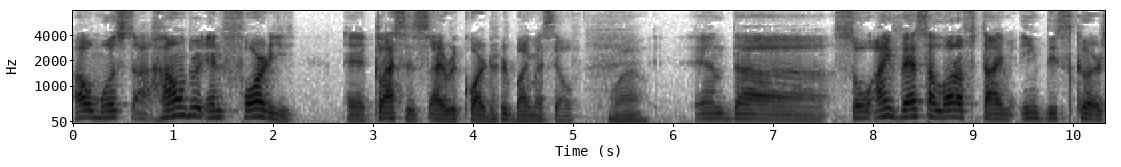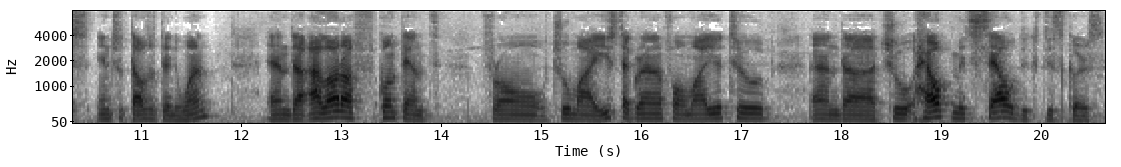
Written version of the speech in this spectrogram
almost 140 uh, classes I recorded by myself. Wow. And uh, so I invest a lot of time in this course in 2021 and uh, a lot of content from to my Instagram, from my YouTube, and uh, to help me sell this, this course.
